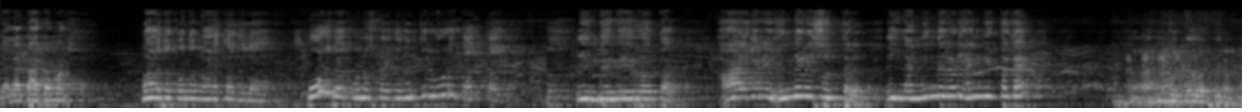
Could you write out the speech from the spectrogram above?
ಎಲ್ಲ ಟಾಟ ಮಾಡ ಮಾಡ್ಬೇಕು ಅಂದ್ರೆ ಮಾಡಕ್ಕಾಗಿಲ್ಲ ಓಡ್ಬೇಕು ಅನ್ನಿಸ್ತಾ ಇದೆ ಅಂತ ಓಡಕ್ಕಾಗ್ತಾ ಇಲ್ಲ ಹಿಂದೆ ಇರೋತ್ತ ಹಾಗೆ ಹಿಂದೆ ಸುತ್ತವೆ ಈಗ ನನ್ನಿಂದ ನೋಡಿ ಹೆಂಗ್ ನಿಂತದೆ ಬರ್ತೀನಪ್ಪ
